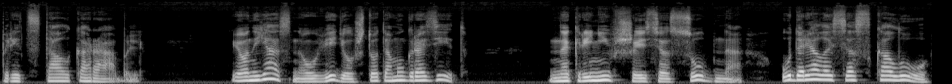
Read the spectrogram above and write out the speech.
предстал корабль, и он ясно увидел, что тому грозит. Накренившееся судно ударялось о скалу,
